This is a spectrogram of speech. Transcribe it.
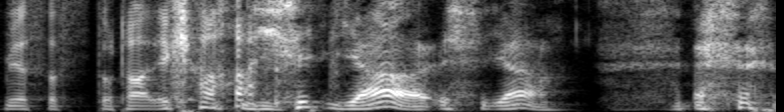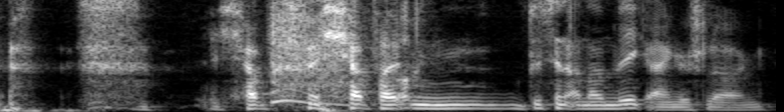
Mir ist das total egal. ja, ja. ich habe ich hab halt Doch. ein bisschen anderen Weg eingeschlagen.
